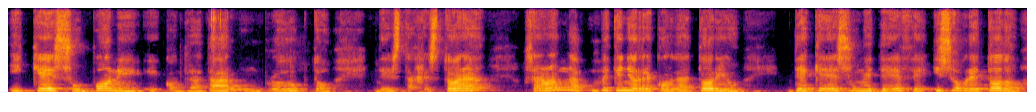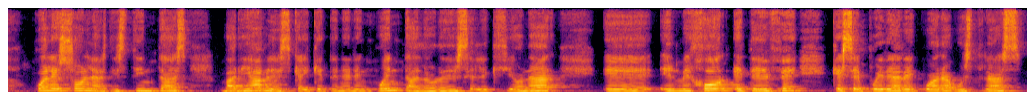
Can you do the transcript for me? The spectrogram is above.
y qué supone eh, contratar un producto de esta gestora. O sea, un pequeño recordatorio de qué es un ETF y sobre todo cuáles son las distintas variables que hay que tener en cuenta a la hora de seleccionar eh, el mejor ETF que se puede adecuar a vuestras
